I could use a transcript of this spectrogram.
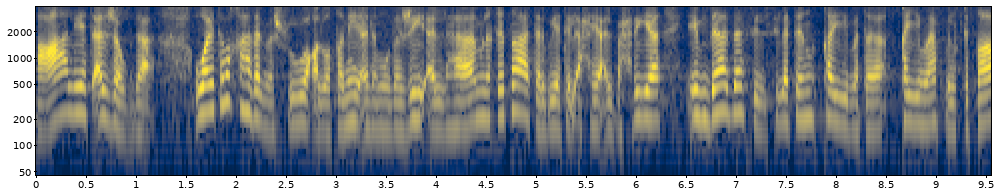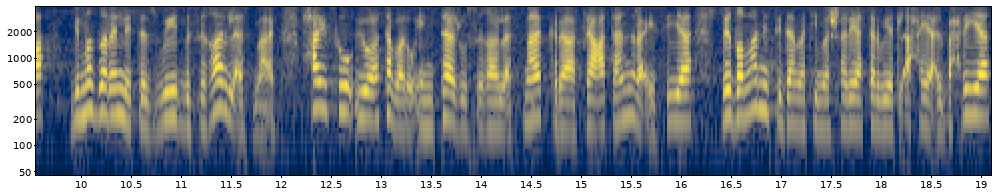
عالية الجودة. ويتوقع هذا المشروع الوطني النموذجي الهام لقطاع تربية الأحياء البحرية إمداد سلسلة قيمة, قيمة بالقطاع بمصدر للتزويد بصغار الأسماك حيث يعتبر إنتاج صغار الأسماك رافعة رئيسية لضمان استدامة مشاريع تربية الأحياء البحرية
